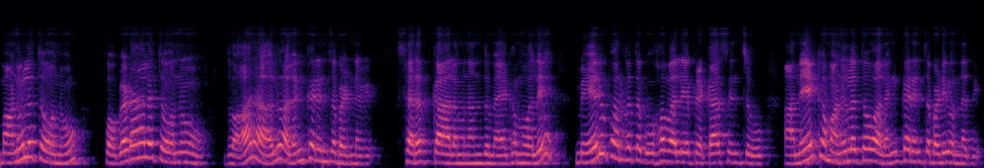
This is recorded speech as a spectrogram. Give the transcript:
మణులతోనూ పొగడాలతోనూ ద్వారాలు అలంకరించబడినవి. శరత్కాలమునందు మేఘం వలె మేరు పర్వత గుహ వలె ప్రకాశించు అనేక మణులతో అలంకరించబడి ఉన్నది.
